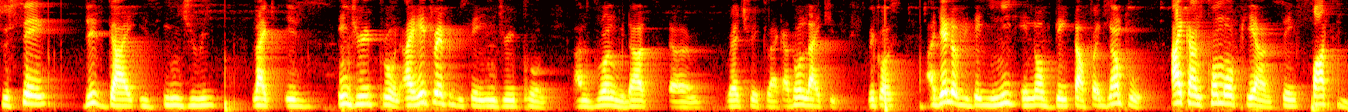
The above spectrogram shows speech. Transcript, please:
to say this guy is injury, like is injury prone. I hate when people say injury prone and run with that um, rhetoric. Like I don't like it because at the end of the day, you need enough data. For example, I can come up here and say Fati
